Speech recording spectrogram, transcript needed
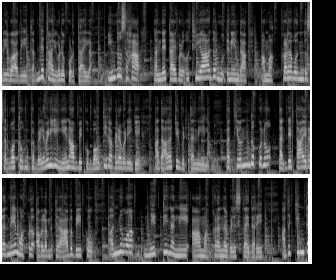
ಅರಿವಾಗಲಿ ತಂದೆ ತಾಯಿಗಳು ಕೊಡ್ತಾ ಇಲ್ಲ. ಇಂದು ಸಹ ತಂದೆ ತಾಯಿಗಳು ಅತಿಯಾದ ಮುದನೆಯಿಂದ ಆ ಮಕ್ಕಳ ಒಂದು ಸರ್ವತೋಮುಖ ಬೆಳವಣಿಗೆ ಏನಾಗಬೇಕು ಭೌತಿಕ ಬೆಳವಣಿಗೆ ಅದಾಗಕ್ಕೆ ಬಿಡ್ತಾನೆ ಇಲ್ಲ. ಪ್ರತಿಯೊಂದಕ್ಕೂ ತಂದೆ ತಾಯಿಗಳನ್ನೇ ಮಕ್ಕಳು ಅವಲಂಬಿತರಾಗಬೇಕು ಅನ್ನುವ ನಿಟ್ಟಿನಲ್ಲಿ ಆ ಮಕ್ಕಳನ್ನ ಬೆಳೆಸ್ತಾ ಇದ್ದಾರೆ. ಅದಕ್ಕಿಂತ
